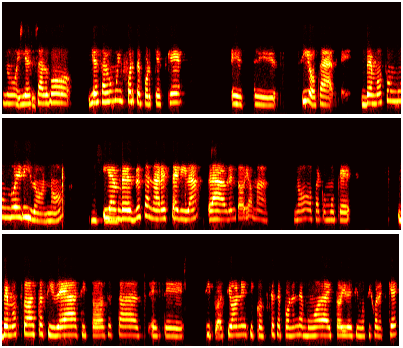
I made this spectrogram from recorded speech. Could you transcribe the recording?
No, y es algo, y es algo muy fuerte porque es que, este, sí, o sea, vemos un mundo herido, ¿no? Y en vez de sanar esta herida, la abren todavía más, ¿no? O sea, como que vemos todas estas ideas y todas estas este, situaciones y cosas que se ponen de moda y todo y decimos, híjole, es que,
